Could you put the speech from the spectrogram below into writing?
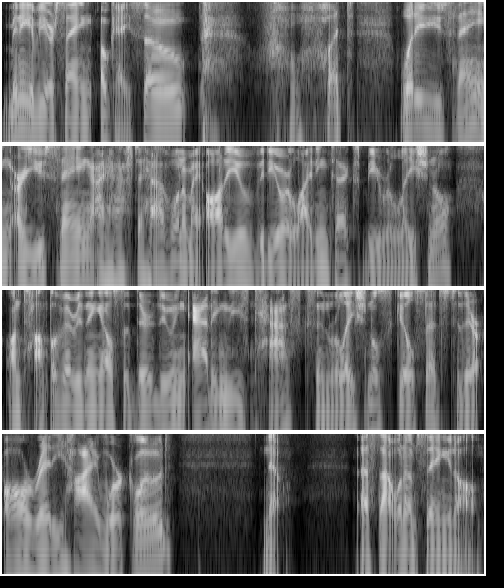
Many of you are saying, okay, so what what are you saying? Are you saying I have to have one of my audio, video, or lighting techs be relational on top of everything else that they're doing, adding these tasks and relational skill sets to their already high workload? No, that's not what I'm saying at all.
